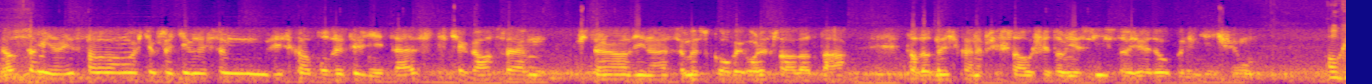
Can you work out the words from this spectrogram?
Já jsem ji nainstaloval ještě předtím, než jsem získal pozitivní test. Čekal jsem 14 dní na SMS, abych odeslal data. Ta do dneška nepřišla, už je to měsíc, takže je to úplně k ničemu. OK,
